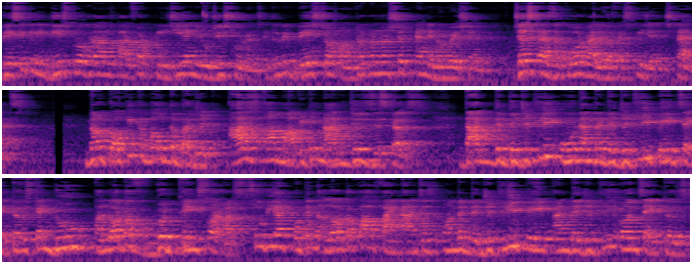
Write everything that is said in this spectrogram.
Basically, these programs are for PG and UG students. It will be based on entrepreneurship and innovation, just as the core value of SPJ stands. Now talking about the budget, as our marketing managers discussed, that the digitally owned and the digitally paid sectors can do a lot of good things for us. So we have put in a lot of our finances on the digitally paid and digitally earned sectors,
